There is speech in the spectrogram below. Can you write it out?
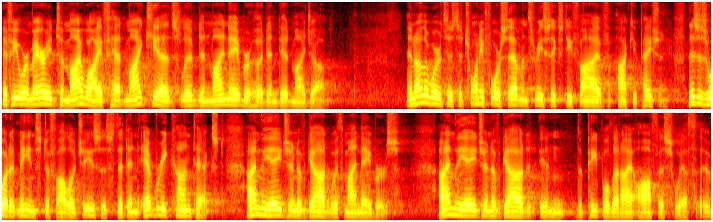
if he were married to my wife, had my kids, lived in my neighborhood, and did my job. In other words, it's a 24 7, 365 occupation. This is what it means to follow Jesus that in every context, I'm the agent of God with my neighbors. I'm the agent of God in the people that I office with. Uh,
